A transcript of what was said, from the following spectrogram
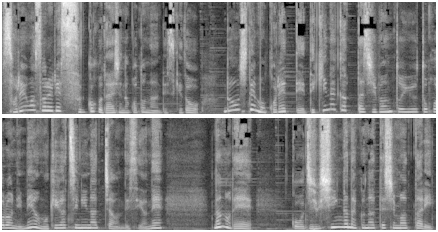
それはそれですっごく大事なことなんですけどどうしてもこれってできなかった自分というところに目を向けがちになっちゃうんですよね。なのでこう自信がなくなってしまったり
